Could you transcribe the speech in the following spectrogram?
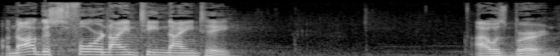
On August 4, 1990, I was burned.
